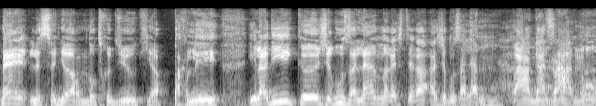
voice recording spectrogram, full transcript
Mais le Seigneur, notre Dieu, qui a parlé, il a dit que Jérusalem restera à Jérusalem, pas à Gaza, non.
